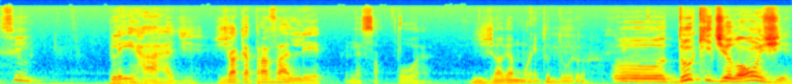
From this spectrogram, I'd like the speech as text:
Sim. Play Hard. Joga pra valer nessa porra. Joga muito duro. O Duque de Longe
